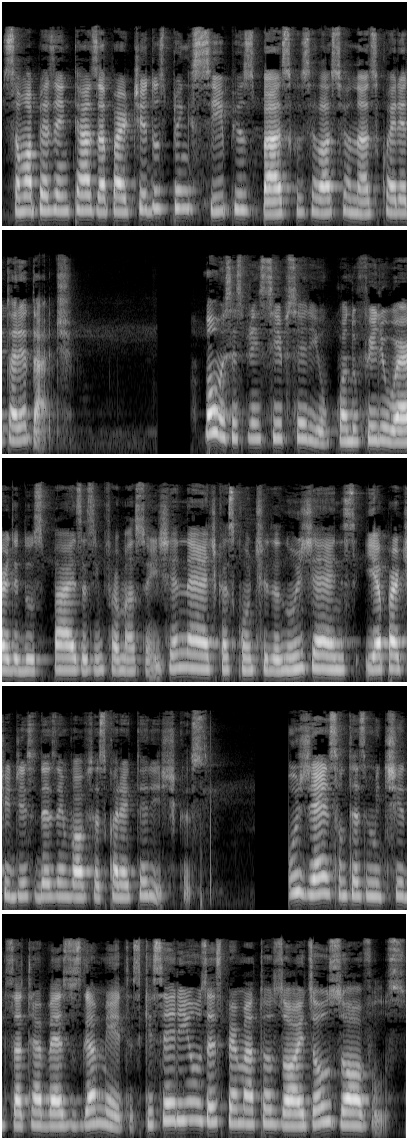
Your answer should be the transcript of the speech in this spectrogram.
São apresentados a partir dos princípios básicos relacionados com a hereditariedade. Bom, esses princípios seriam quando o filho herda dos pais as informações genéticas contidas nos genes e a partir disso desenvolve suas características. Os genes são transmitidos através dos gametas, que seriam os espermatozoides ou os óvulos,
